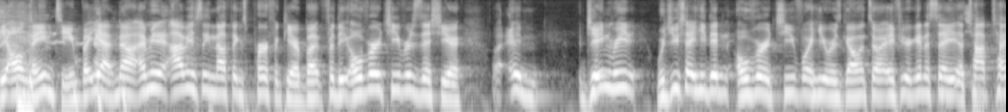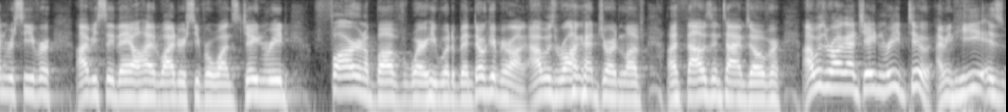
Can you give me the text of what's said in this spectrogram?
the all name team. But yeah, no, I mean, obviously nothing's perfect here. But for the overachievers this year, and Jayden Reed, would you say he didn't overachieve where he was going? So if you're gonna say a top ten receiver, obviously they all had wide receiver ones. Jayden Reed far and above where he would have been. Don't get me wrong, I was wrong on Jordan Love a thousand times over. I was wrong on Jayden Reed too. I mean, he is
